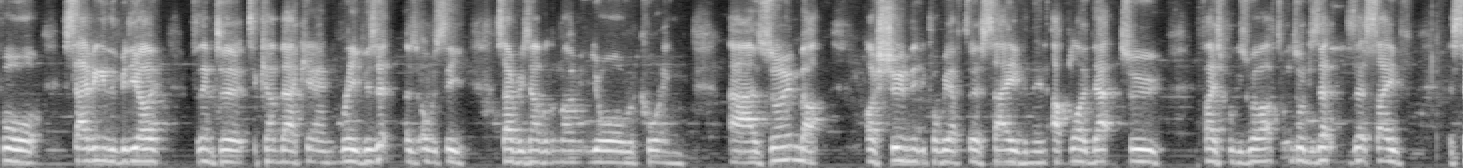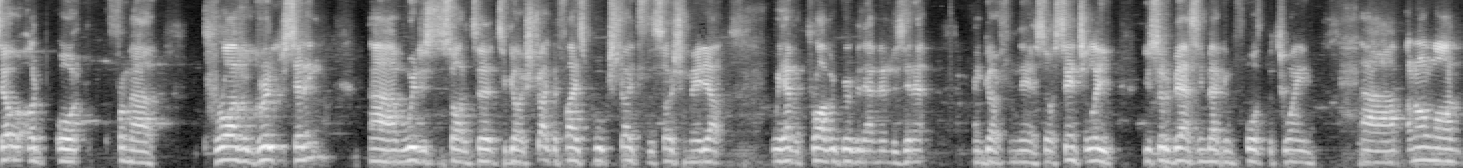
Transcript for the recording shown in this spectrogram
for saving the video for them to, to come back and revisit. As obviously, say for example, at the moment you're recording uh, Zoom, but I assume that you probably have to save and then upload that to Facebook as well afterwards, or does that does that save itself, or, or from a private group setting? Um, we just decided to, to go straight to Facebook, straight to the social media. We have a private group with our members in it, and go from there. So essentially, you're sort of bouncing back and forth between uh, an online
